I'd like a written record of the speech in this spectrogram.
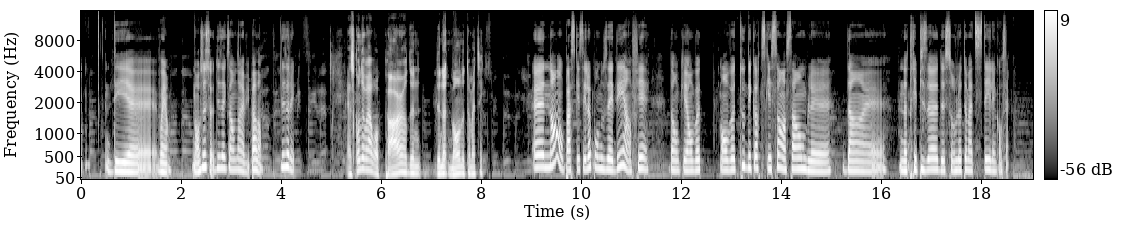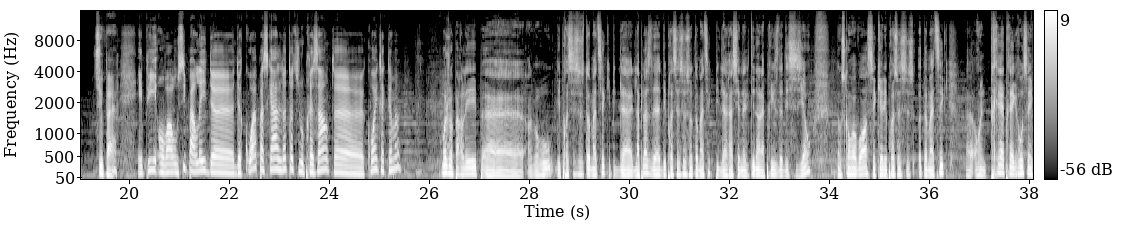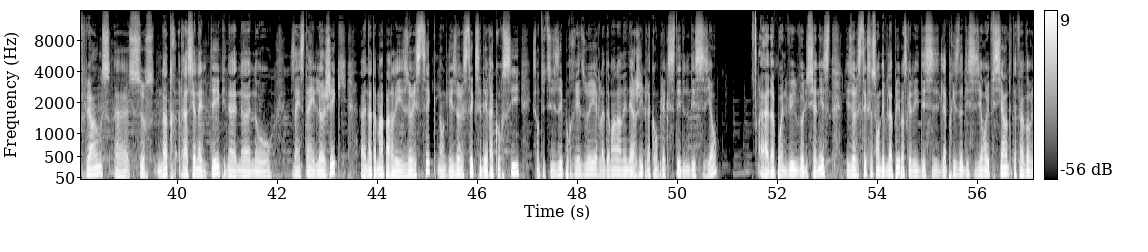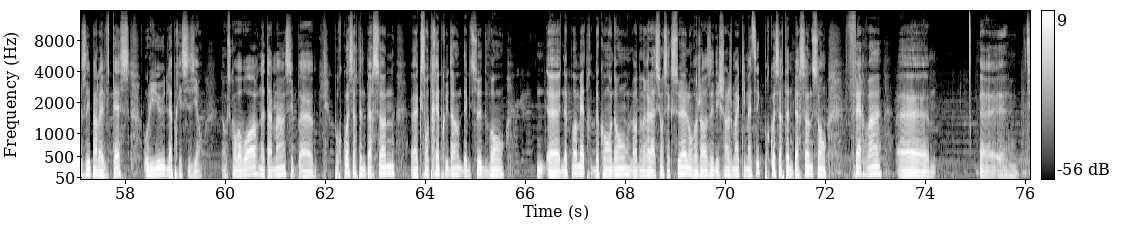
des. Euh, voyons. Non, c'est ça, des exemples dans la vie. Pardon. Désolé. Est-ce qu'on devrait avoir peur de, notre monde automatique? Euh, non, parce que c'est là pour nous aider, en fait. Donc, on va, on va tout décortiquer ça ensemble dans notre épisode sur l'automaticité et l'inconscient. Super. Et puis, on va aussi parler de, de quoi, Pascal? Là, toi, tu nous présentes quoi exactement? Moi, je vais parler, euh, en gros, des processus automatiques et puis de la, place des processus automatiques puis de la rationalité dans la prise de décision. Donc, ce qu'on va voir, c'est que les processus automatiques euh, ont une très, très grosse influence euh, sur notre rationalité puis nos instincts logiques, notamment par les heuristiques. Donc, les heuristiques, c'est des raccourcis qui sont utilisés pour réduire la demande en énergie et la complexité d'une décision. Euh, d'un point de vue évolutionniste, les heuristiques se sont développées parce que la prise de décision efficiente était favorisée par la vitesse au lieu de la précision. Donc, ce qu'on va voir notamment, c'est euh, pourquoi certaines personnes euh, qui sont très prudentes d'habitude vont ne pas mettre de condom lors d'une relation sexuelle. On va jaser des changements climatiques. Pourquoi certaines personnes sont fervents euh,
